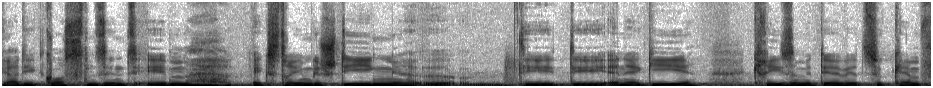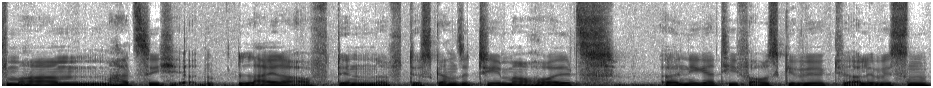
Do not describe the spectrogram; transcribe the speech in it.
Ja, die Kosten sind eben extrem gestiegen. Die, die Energiekrise, mit der wir zu kämpfen haben, hat sich leider auf, den, auf das ganze Thema Holz äh, negativ ausgewirkt. Wir alle wissen,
